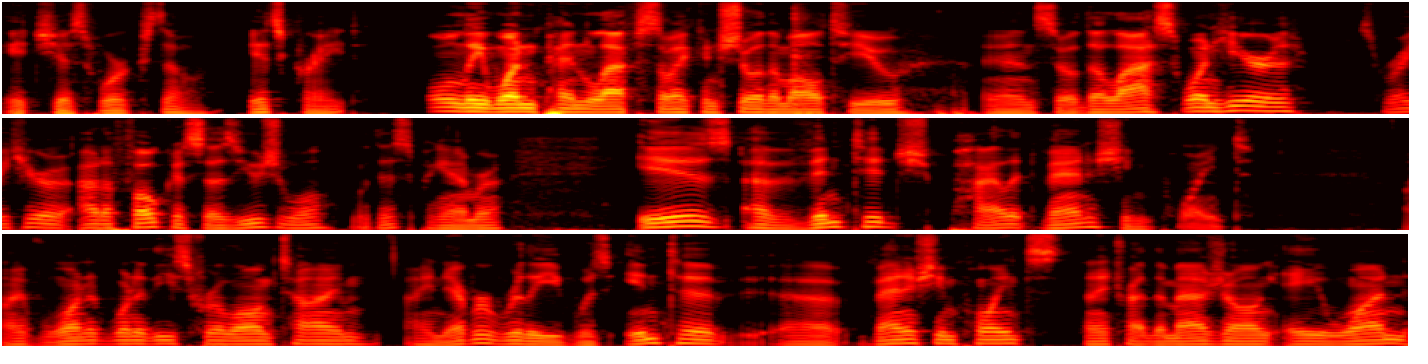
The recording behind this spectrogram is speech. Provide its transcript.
It just works though. It's great. Only one pen left so I can show them all to you. And so the last one here is right here out of focus as usual with this camera is a vintage Pilot Vanishing Point. I've wanted one of these for a long time. I never really was into uh, vanishing points. Then I tried the Majohn A1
